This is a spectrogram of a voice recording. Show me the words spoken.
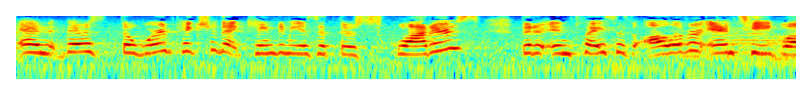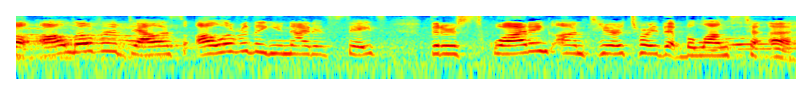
and there's the word picture that came to me is that there's squatters that are in places all over Antigua, all over Dallas, all over the United States that are squatting on territory that belongs to us.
